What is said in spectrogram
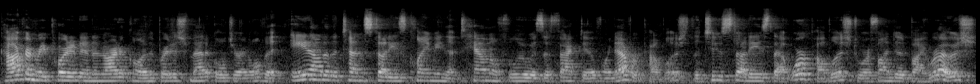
Cochrane reported in an article in the British Medical Journal that 8 out of the 10 studies claiming that Tamiflu is effective were never published. The two studies that were published were funded by Roche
